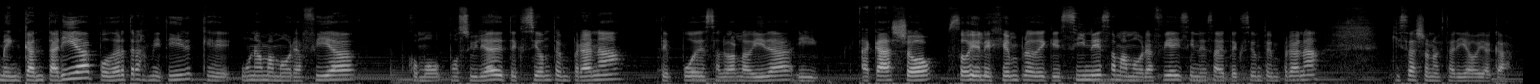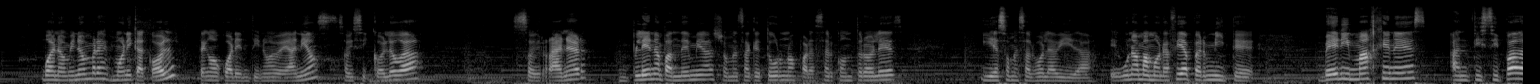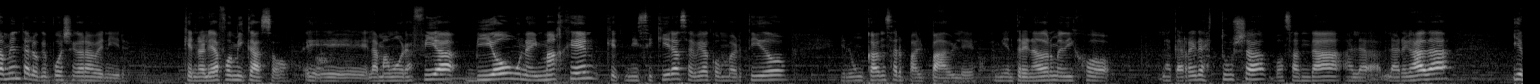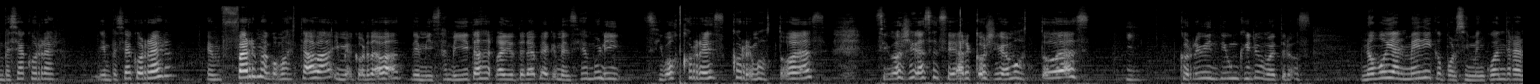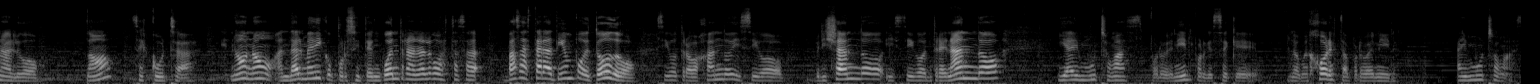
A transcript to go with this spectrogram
Me encantaría poder transmitir que una mamografía como posibilidad de detección temprana te puede salvar la vida y acá yo soy el ejemplo de que sin esa mamografía y sin esa detección temprana, quizás yo no estaría hoy acá. Bueno, mi nombre es Mónica Cole, tengo 49 años, soy psicóloga, soy runner. En plena pandemia yo me saqué turnos para hacer controles y eso me salvó la vida. Eh, una mamografía permite ver imágenes anticipadamente a lo que puede llegar a venir, que en realidad fue mi caso. Eh, la mamografía vio una imagen que ni siquiera se había convertido en un cáncer palpable. Mi entrenador me dijo, la carrera es tuya, vos andá a la largada y empecé a correr. Y empecé a correr, enferma como estaba, y me acordaba de mis amiguitas de radioterapia que me decían, Moni, si vos corres, corremos todas. Si vos llegas a ese arco, llegamos todas. Y corrí 21 kilómetros. No voy al médico por si me encuentran algo, ¿no? Se escucha. No, no, anda al médico por si te encuentran algo, vas a estar a tiempo de todo. Sigo trabajando y sigo brillando y sigo entrenando y hay mucho más por venir porque sé que lo mejor está por venir hay mucho más.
